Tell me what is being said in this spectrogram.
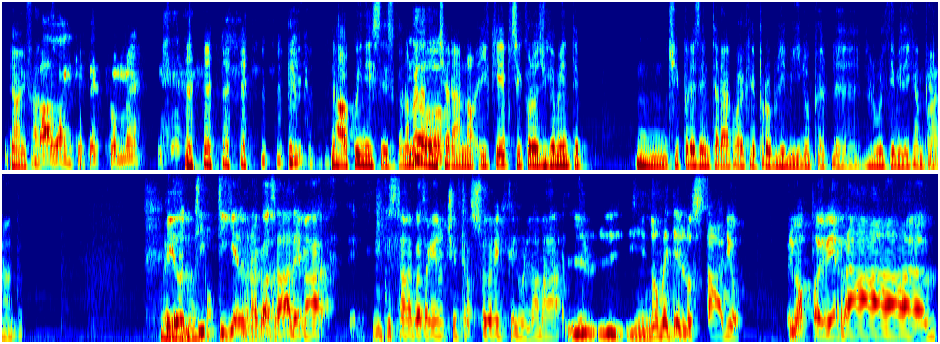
No, balla anche te con me. no, quindi sì, secondo me Io... la vinceranno, il che psicologicamente mh, mm, ci presenterà qualche problemino per le, ultime di campionato. Io ti, ti, chiedo una cosa, Ale, ma questa è una cosa che non c'entra assolutamente nulla, ma l- il nome dello stadio prima o poi verrà,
